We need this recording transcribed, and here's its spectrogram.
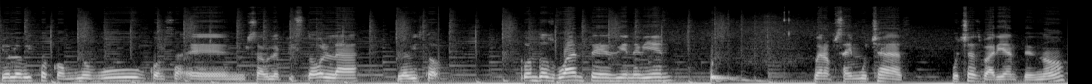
yo lo he visto con Blue con eh, sable pistola, lo he visto con dos guantes, viene bien. Bueno, pues hay muchas, muchas variantes, ¿no?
